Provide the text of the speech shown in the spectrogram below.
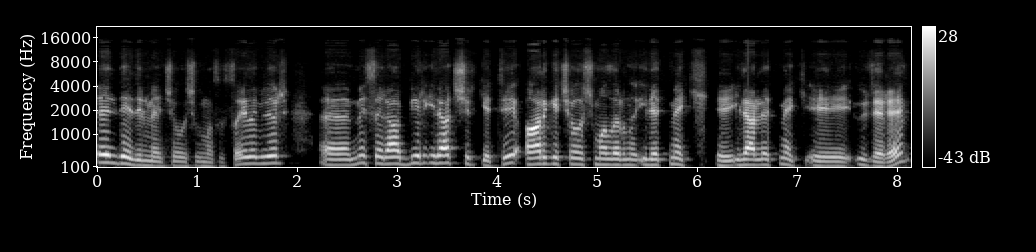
elde edilmeye çalışılması sayılabilir. Ee, mesela bir ilaç şirketi ARGE çalışmalarını iletmek, e, ilerletmek e, üzere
